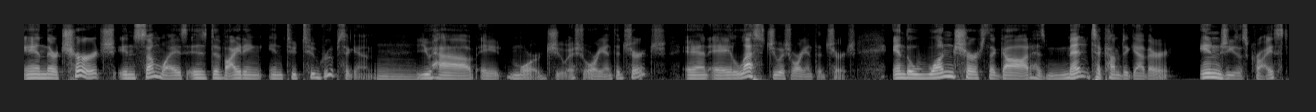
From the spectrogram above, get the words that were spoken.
And their church, in some ways, is dividing into two groups again. Hmm. You have a more Jewish oriented church and a less Jewish oriented church. And the one church that God has meant to come together in Jesus Christ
